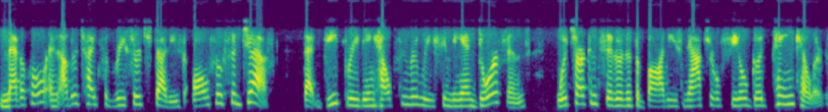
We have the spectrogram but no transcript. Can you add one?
Medical and other types of research studies also suggest that deep breathing helps in releasing the endorphins, which are considered as the body's natural feel-good painkillers.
